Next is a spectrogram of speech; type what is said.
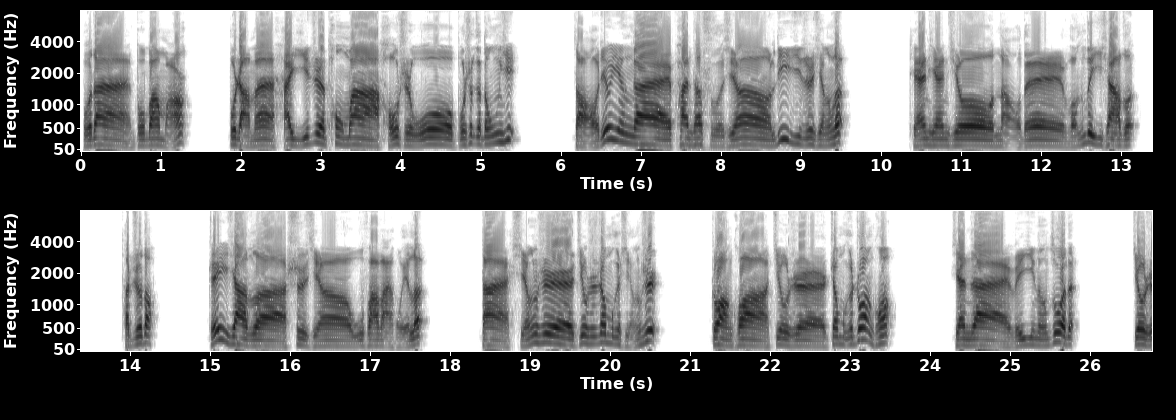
不但不帮忙，部长们还一致痛骂侯世吴不是个东西。早就应该判他死刑，立即执行了。田千秋脑袋嗡的一下子，他知道这下子事情无法挽回了。但形势就是这么个形势，状况就是这么个状况。现在唯一能做的，就是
